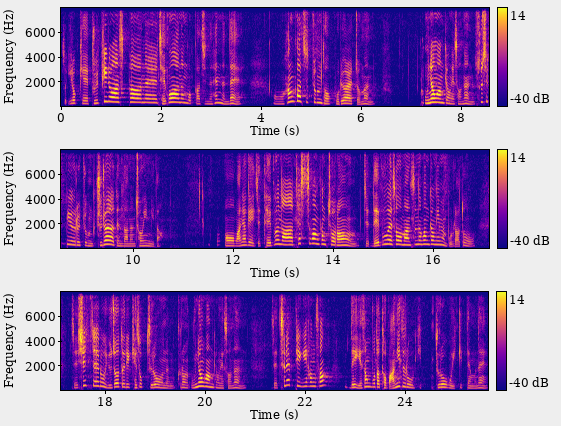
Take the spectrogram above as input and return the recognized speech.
그래서 이렇게 불필요한 스판을 제거하는 것까지는 했는데 어, 한 가지 좀 더 고려할 점은 운영 환경에서는 수집 비율을 좀 줄여야 된다는 점입니다. 어, 만약에 이제 대부나 테스트 환경처럼 내부에서만 쓰는 환경이면 몰라도 실제로 유저들이 계속 들어오는 그런 운영 환경에서는 트래픽이 항상 내 예상보다 더 많이 들어오기, 들어오고 있기 때문에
